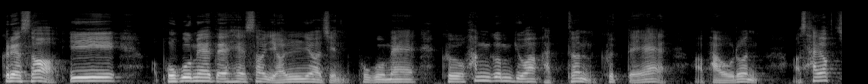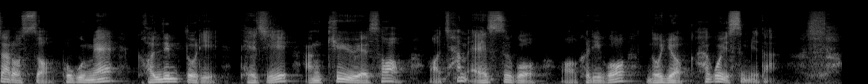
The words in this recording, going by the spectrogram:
그래서 이 복음에 대해서 열려진 복음의 그 황금교와 같은 그때에 바울은 사역자로서 복음의 걸림돌이 되지 않기 위해서 어, 참 애쓰고 어, 그리고 노력하고 있습니다.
